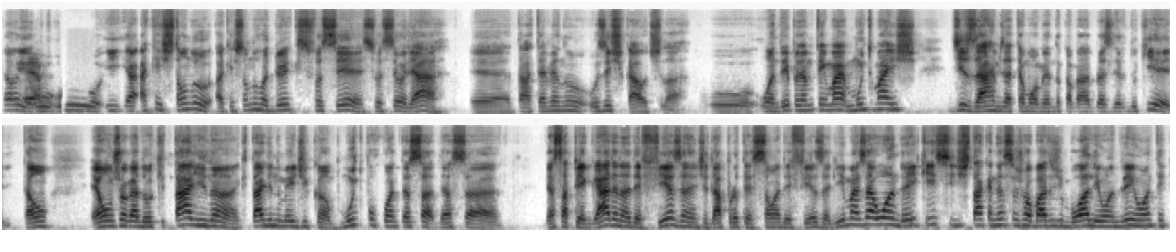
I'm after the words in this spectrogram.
Não, e, é. o, o, e a questão do a questão do Rodrigo é que se você se você olhar, é, tá até vendo os scouts lá. O, o André, por exemplo, tem mais, muito mais desarmes até o momento no Campeonato Brasileiro do que ele. Então, é um jogador que está ali, na, que tá ali no meio de campo, muito por conta dessa, dessa, dessa pegada na defesa, né, de dar proteção à defesa ali, mas é o Andrei que se destaca nessas roubadas de bola, e o Andrei ontem,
